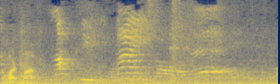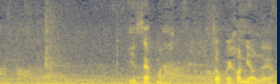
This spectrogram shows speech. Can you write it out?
อร่อยมากีแซ่บมาก จบไปข้าวเหนียวเลยอะ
